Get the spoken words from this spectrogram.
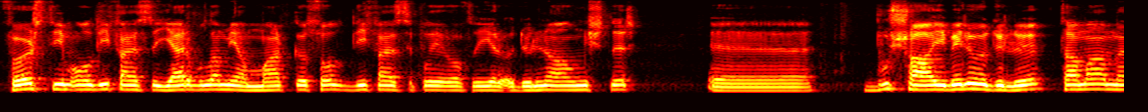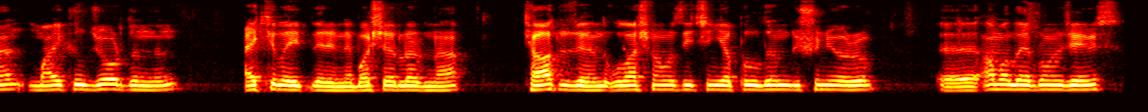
First Team All Defense'de yer bulamayan Marc Gasol Defensive Player of the Year ödülünü almıştır. Ee, bu şaibeli ödülü tamamen Michael Jordan'ın accolades başarılarına kağıt üzerinde ulaşmaması için yapıldığını düşünüyorum. Ee, ama LeBron James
